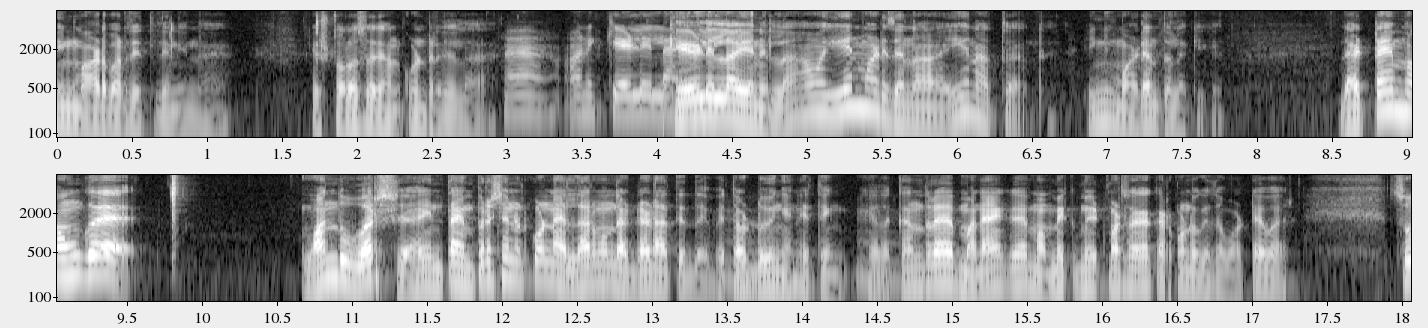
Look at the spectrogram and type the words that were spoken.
ಹಿಂಗೆ ಮಾಡಬಾರ್ದಿತ್ಲಿ ನೀನು. ಎಷ್ಟು ಹೊಲಸದೆ ಅಂದ್ಕೊಂಡಿರಲಿಲ್ಲ ಅವನಿಗೆ ಕೇಳಲಿಲ್ಲ. ಕೇಳಿಲ್ಲ ಏನಿಲ್ಲ. ಅವ ಏನು ಮಾಡಿದೆ ನಾ ಏನಾತ ಅಂತ. ಹಿಂಗೆ ಮಾಡ್ಯಂತಲ್ಲ ಈಗ ದ್ಯಾಟ್ ಟೈಮ್ ಅವಂಗೆ ಒಂದು ವರ್ಷ ಇಂಥ ಇಂಪ್ರೆಷನ್ ಇಟ್ಕೊಂಡು ನಾ ಎಲ್ಲರ ಮುಂದೆ ಅಡ್ಡಾಡತ್ತಿದ್ದೆ ವಿತೌಟ್ ಡೂಯಿಂಗ್ ಎನಿಥಿಂಗ್ ಯಾಕಂದ್ರೆ ಮನ್ಯಾಗ ಮಮ್ಮಿಗೆ ಮೀಟ್ ಮಾಡ್ಸೋಕೆ ಕರ್ಕೊಂಡು ಹೋಗಿದ್ದೆ whatever so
